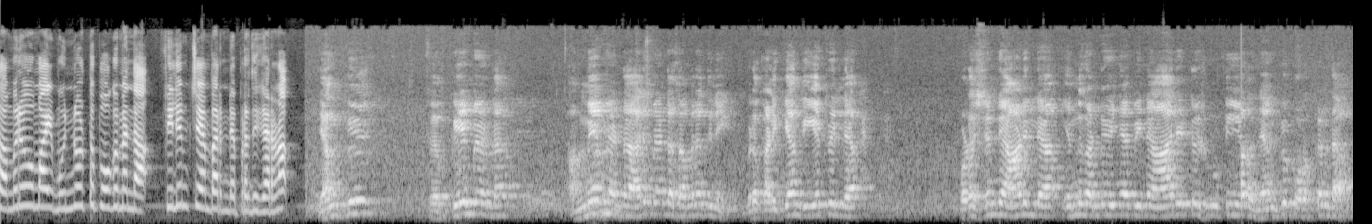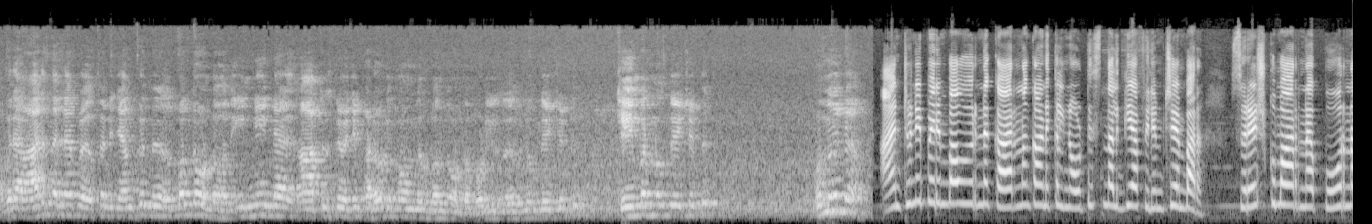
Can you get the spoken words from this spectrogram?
സമരവുമായി മുന്നോട്ടു പോകുമെന്ന ഫിലിം ചേംബറിന്റെ പ്രതികരണം. ഞങ്ങൾക്ക് ഫെഫ്കയും വേണ്ട അമ്മയും വേണ്ട ആരും വേണ്ട സമരത്തിന്. ഇവിടെ കളിക്കാൻ തിയേറ്റർ ഇല്ല. പ്രൊഡക്ഷന്റെ ആളില്ല എന്ന് കണ്ടു കഴിഞ്ഞാൽ പിന്നെ ആരിട്ട് ഷൂട്ട് ചെയ്യണം ഞങ്ങൾക്ക് കുറക്കണ്ട. അവരാരും തന്നെ പ്രസിഡന്റ് ഞങ്ങൾക്ക് നിർബന്ധമുണ്ടോ? ഇനി ഇന്ന ആർട്ടിസ്റ്റിനെ വെച്ച് കടമെടുക്കണമെന്ന് നിർബന്ധമുണ്ടോ? പ്രൊഡ്യൂസേഴ്സിനെ ഉദ്ദേശിച്ചിട്ട് ചേംബറിനെ ഉദ്ദേശിച്ചിട്ട് ആന്റണി പെരുമ്പാവൂരിന് കാരണം കാണിക്കൽ നോട്ടീസ് നൽകിയ ഫിലിം ചേംബർ സുരേഷ് കുമാറിന് പൂർണ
